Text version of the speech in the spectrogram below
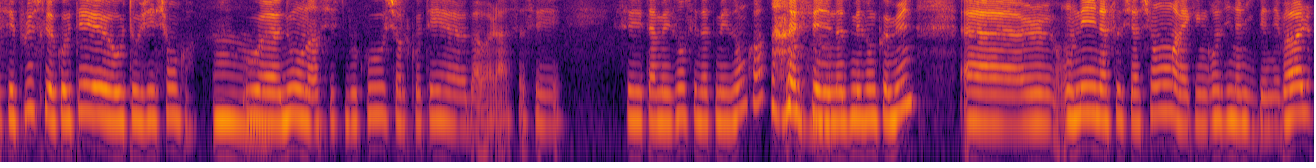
c'est plus le côté autogestion quoi. Hmm. Où nous on insiste beaucoup sur le côté bah voilà ça c'est c'est ta maison c'est notre maison quoi, c'est hmm. notre maison commune. on est une association avec une grosse dynamique bénévole.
